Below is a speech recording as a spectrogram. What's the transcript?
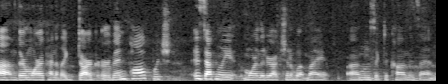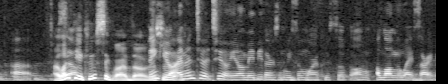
Um, they're more kind of like dark urban pop, which is definitely more in the direction of what my uh, music to come is in. Um, I like so- the acoustic vibe though. Thank This you. I'm into it too. You know, maybe there's gonna be some more acoustic along, along the way. Sorry.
